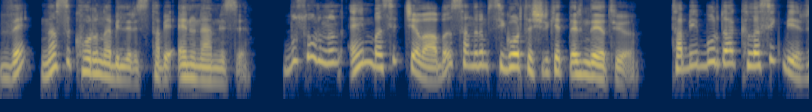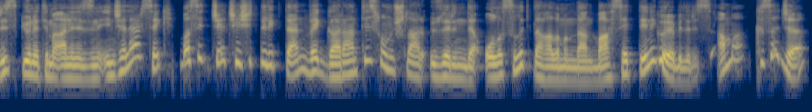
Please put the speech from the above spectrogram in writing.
Ve nasıl korunabiliriz tabii en önemlisi. Bu sorunun en basit cevabı sanırım sigorta şirketlerinde yatıyor. Tabii burada klasik bir risk yönetimi analizini incelersek basitçe çeşitlilikten ve garanti sonuçlar üzerinde olasılık dağılımından bahsettiğini görebiliriz ama kısaca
